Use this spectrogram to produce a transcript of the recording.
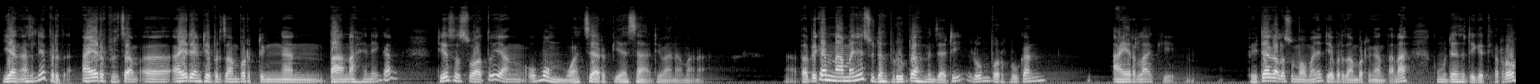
yang aslinya ber, air bercam, uh, air yang dia bercampur dengan tanah ini kan dia sesuatu yang umum wajar biasa di mana-mana. Nah, tapi kan namanya sudah berubah menjadi lumpur bukan air lagi. Beda kalau semuanya dia bercampur dengan tanah kemudian sedikit keruh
